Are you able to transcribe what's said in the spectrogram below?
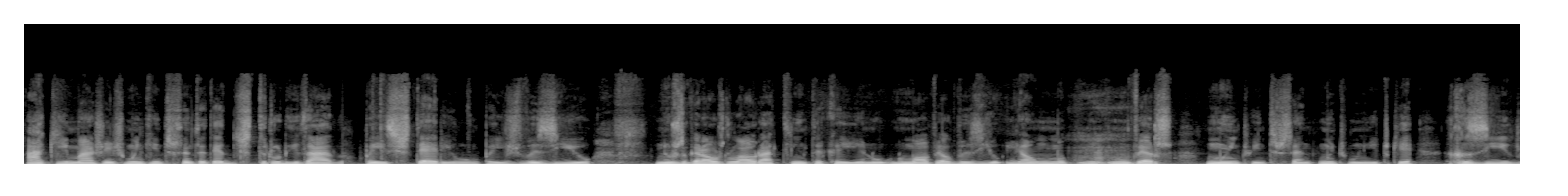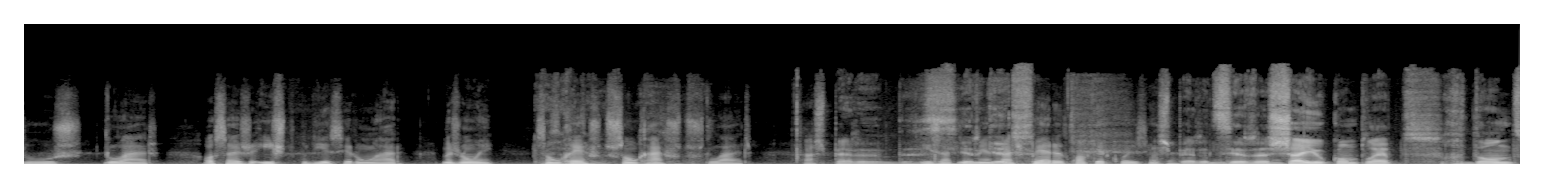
há aqui imagens muito interessantes até de esterilidade. Um país estéril, um país vazio, nos degraus de Laura a tinta caía no, no móvel vazio e há uma, um, um verso muito interessante, muito bonito, que é resíduos de lar. Ou seja, isto podia ser um lar, mas não é. São restos, são rastros de lar. À espera de Exatamente, à espera de qualquer coisa. À espera de ser cheio, completo, redondo.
